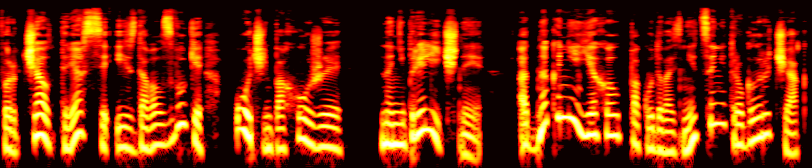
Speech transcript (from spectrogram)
фырчал, трясся и издавал звуки, очень похожие на неприличные, однако не ехал, покуда возница не трогал рычаг,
